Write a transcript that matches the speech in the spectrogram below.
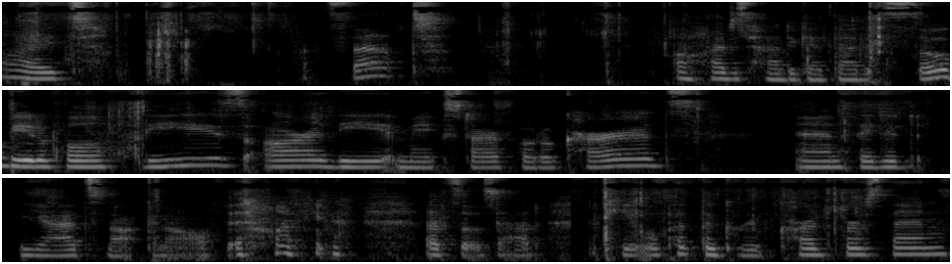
All right, that's that. Oh, I just had to get that. It's so beautiful. These are the Makestar photo cards. And they did, yeah, it's not gonna all fit on here. That's so sad. Okay, we'll put the group card first then.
